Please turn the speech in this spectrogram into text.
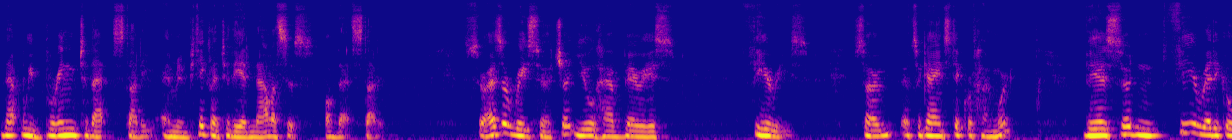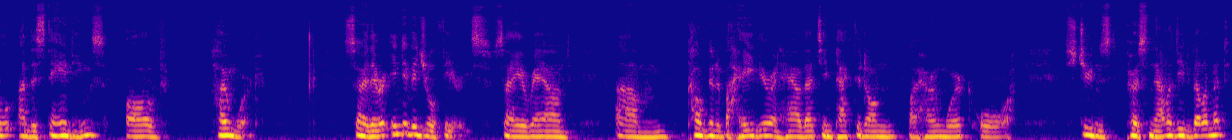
that we bring to that study, and in particular to the analysis of that study. So as a researcher, you'll have various theories. So let's again stick with homework. There's certain theoretical understandings of homework. So there are individual theories, say around um, cognitive behavior and how that's impacted on by homework or students' personality development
